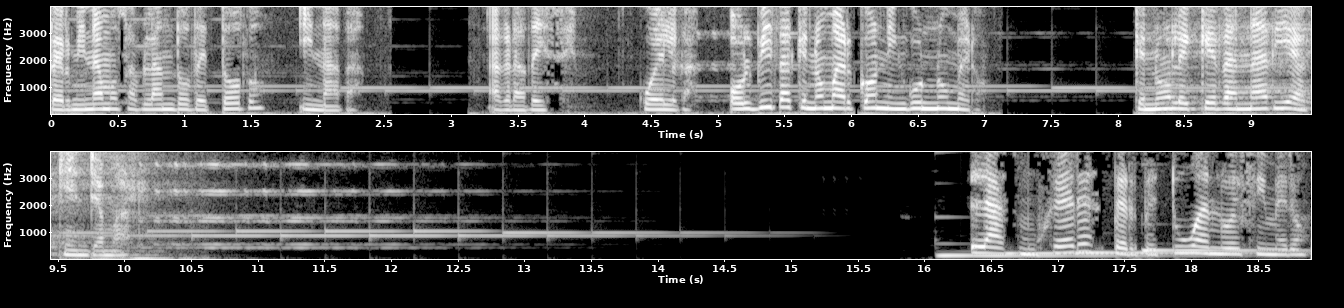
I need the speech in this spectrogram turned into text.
Terminamos hablando de todo y nada. Agradece, cuelga, olvida que no marcó ningún número, que no le queda nadie a quien llamar. Las mujeres perpetúan lo efímero.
